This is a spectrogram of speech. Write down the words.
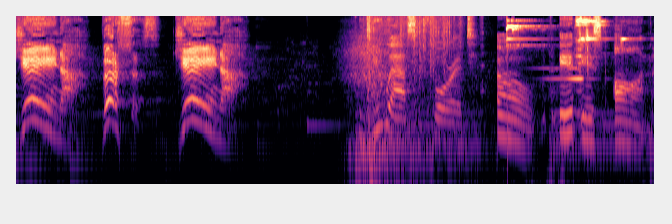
Jaina versus Jaina. You asked for it. Oh, it is on.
